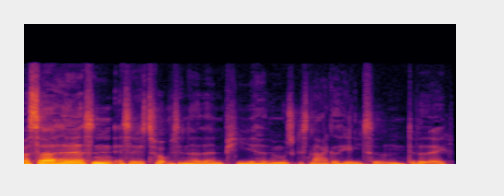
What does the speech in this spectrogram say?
Og så havde jeg sådan, altså jeg tror, hvis han havde været en pige, havde vi måske snakket hele tiden. Det ved jeg ikke,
